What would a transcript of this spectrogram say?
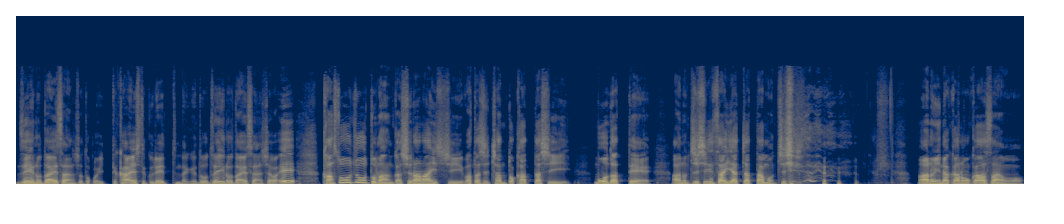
税の第三者とこ行って返してくれって言うんだけど税の第三者はえ仮想譲渡なんか知らないし私ちゃんと買ったしもうだってあの地震災やっちゃったもん地震災あの田舎のお母さんを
